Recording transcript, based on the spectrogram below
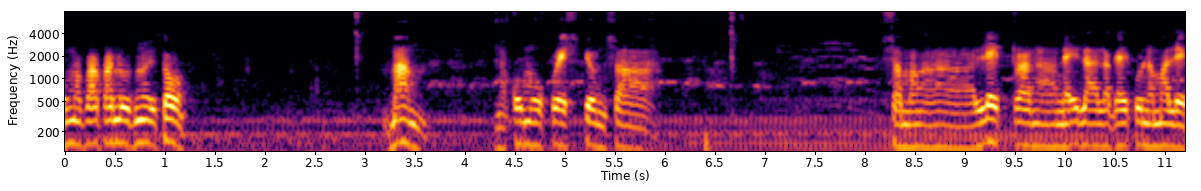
Kung mapapanood mo ito, ma'am, na kumu-question sa sa mga letra na nailalagay ko na mali.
